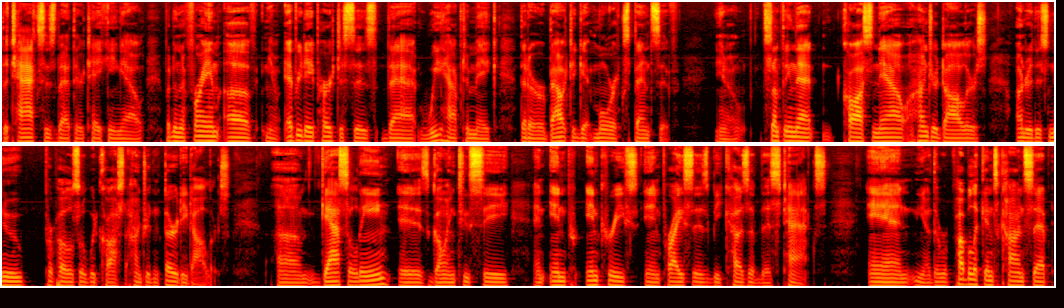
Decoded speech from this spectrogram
the taxes that they're taking out, but in the frame of you know everyday purchases that we have to make that are about to get more expensive. You know, something that costs now $100 under this new proposal would cost $130. Um, gasoline is going to see an in- increase in prices because of this tax. And you know, the Republicans' concept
